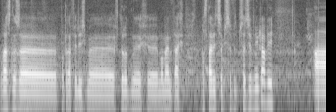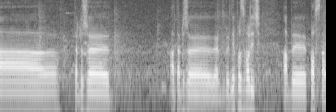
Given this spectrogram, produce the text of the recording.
Ważne, że potrafiliśmy w trudnych momentach postawić się przeciwnikowi, a także, a także jakby nie pozwolić, aby powstał.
